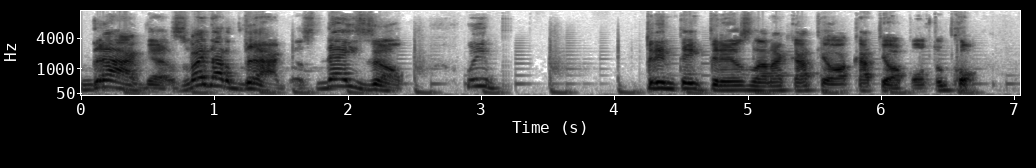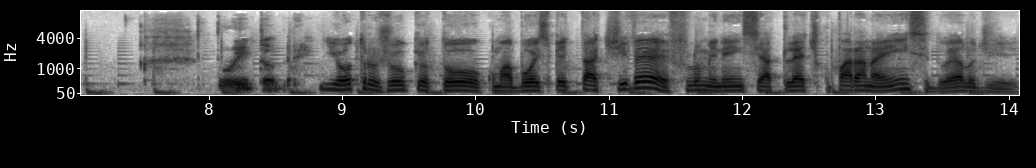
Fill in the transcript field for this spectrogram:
Dragas, vai dar Dragas. Dezão. O 33 lá na KTO, KTO.com. Muito bem. E outro jogo que eu tô com uma boa expectativa é Fluminense Atlético Paranaense, duelo de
